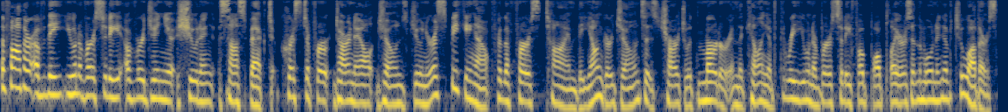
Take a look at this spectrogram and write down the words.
The father of the University of Virginia shooting suspect, Christopher Darnell Jones Jr., is speaking out for the first time. The younger Jones is charged with murder in the killing of three university football players and the wounding of two others.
